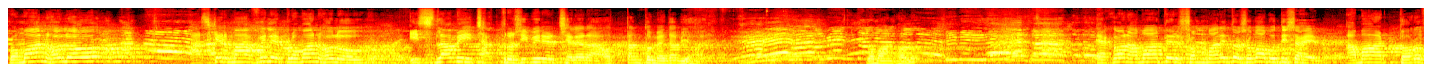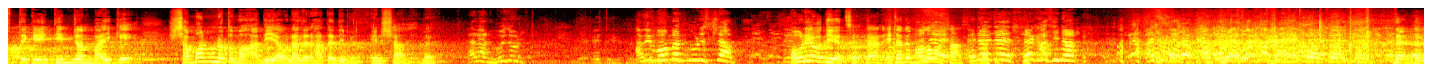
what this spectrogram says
প্রমাণ হলো, আজকের মাহফিলে প্রমাণ হলো, ইসলামী ছাত্র শিবিরের ছেলেরা অত্যন্ত মেধাবী হয়। প্রমাণ হলো। এখন আমাদের সম্মানিত সভাপতি সাহেব আমার তরফ থেকে এই তিনজন ভাইকে সামান্যতম হাদিয়া ওনাদের হাতে দিবেন ইনশাআল্লাহ। হ্যাঁ আমি মোহাম্মদ নুর ইসলাম। উনিও দিয়েছে। হ্যাঁ এটাতে ভালোবাসা আছে। শেখ হাসিনা দেন দেন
